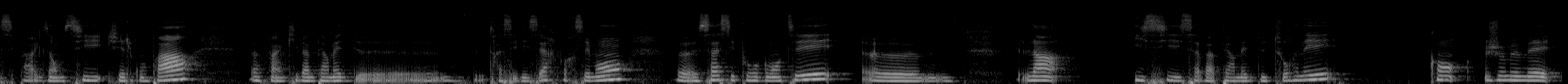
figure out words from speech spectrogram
c'est par exemple si j'ai le compas, enfin qui va me permettre de, tracer des cercles forcément. Euh, ça c'est pour augmenter. là, ici, ça va permettre de tourner. Quand je me mets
